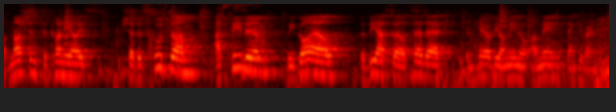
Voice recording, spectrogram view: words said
of Nashim Tzidkaniyos Shebezchusam, Asidim, Ligoel, Bebias Goel Tzedek, Bimhir B'Yaminu, Amen. Thank you very much.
